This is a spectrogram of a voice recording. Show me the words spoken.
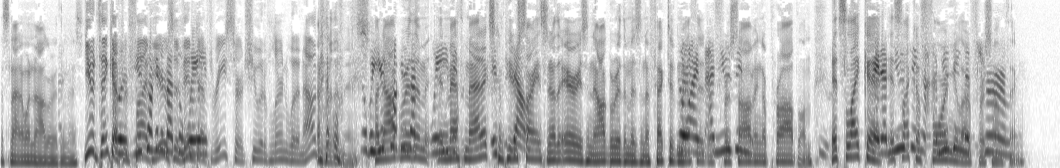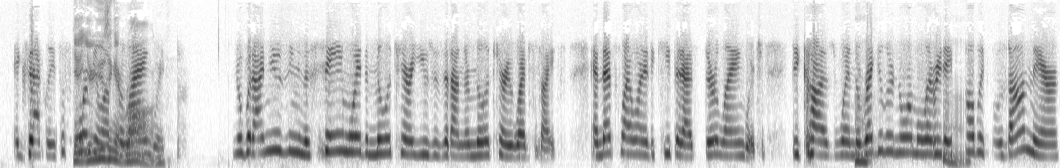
That's not what an algorithm is. You'd think after if five years of in-depth wave- research, you would have learned what an algorithm is. No, an you're talking about algorithm in mathematics, computer science, and other areas, an algorithm is an effective No, I'm- method I'm for using- solving a problem. It's like a Right, it's like using- a I'm using formula the for term- something. Exactly. It's a Yeah, you're formula using it for wrong. language. No, but I'm using the same way the military uses it on their military websites. And that's why I wanted to keep it as their language. Because when Uh-huh. the regular, normal, everyday public goes on there,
